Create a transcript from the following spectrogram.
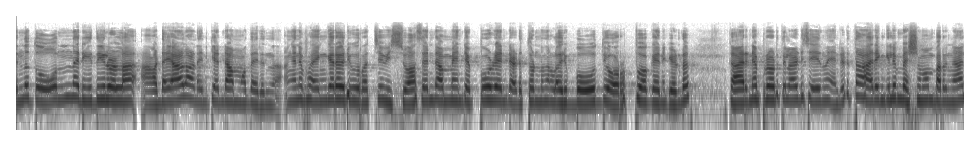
എന്ന് തോന്നുന്ന രീതിയിലുള്ള അടയാളമാണ് എനിക്ക് എന്റെ അമ്മ തരുന്നത്. അങ്ങനെ ഭയങ്കര ഒരു ഉറച്ച വിശ്വാസം എന്റെ അമ്മ എന്റെ എപ്പോഴും എന്റെ അടുത്തുണ്ടെന്നുള്ള ഒരു ബോധ്യം ഉറപ്പുമൊക്കെ എനിക്കുണ്ട്. കാരുണ്യപ്രവർത്തികളായിട്ട് ചെയ്യുന്നത് എന്റെ അടുത്ത് ആരെങ്കിലും വിഷമം പറഞ്ഞാൽ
